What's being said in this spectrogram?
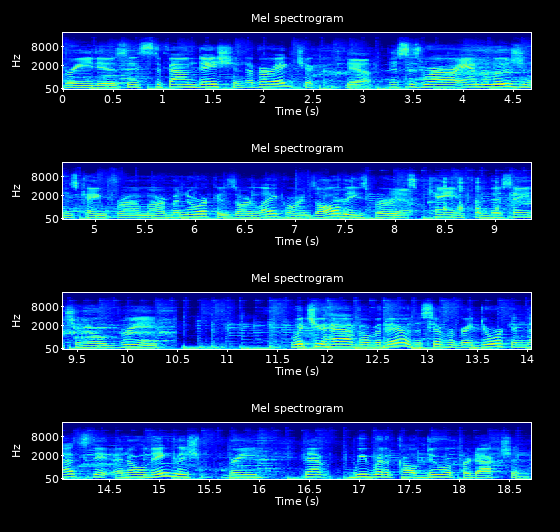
breed is it's the foundation of our egg chicken. Yeah. This is where our Andalusians came from, our Minorcas, our Leghorns. All these birds yeah. came from this ancient old breed. What you have over there, the silver gray Dorking, that's the, an old English breed that we would have called dual production.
